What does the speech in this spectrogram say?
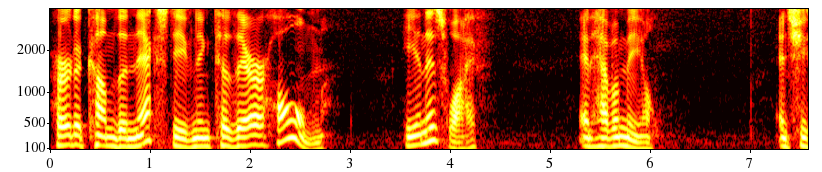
her to come the next evening to their home, he and his wife, and have a meal. And she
